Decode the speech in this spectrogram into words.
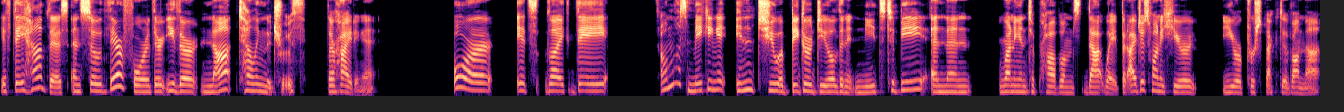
if they have this. And so therefore they're either not telling the truth, they're hiding it, or it's like they almost making it into a bigger deal than it needs to be and then running into problems that way. But I just want to hear your perspective on that.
